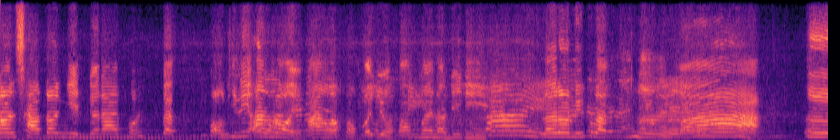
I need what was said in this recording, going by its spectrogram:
ตอนเช้าตอนเย็นก็ได้เพราะแบบของที่นี่อร่อยมากแล้วของก็เยอะมากด้วยนะดีๆใช่แล้วตอนนี้คือแบบหิวมากคือ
